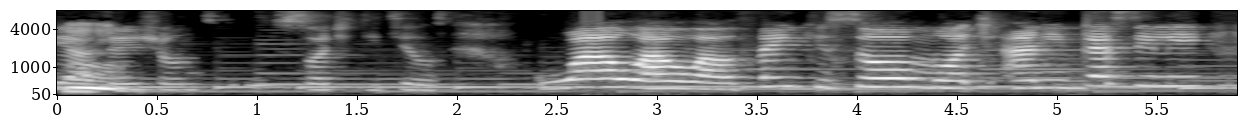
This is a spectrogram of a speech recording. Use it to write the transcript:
pay mm. attention to such details. Wow, wow, wow. Thank you so much. And interestingly,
